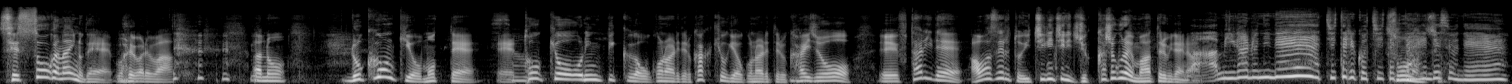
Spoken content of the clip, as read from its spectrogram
節操がないので我々は。あの録音機を持って、えー東京オリンピックが行われている各競技が行われている会場を、え2人で合わせると1日に10か所ぐらい回ってるみたいな。まあ身軽にねあっち行ったりこっち行ったり大変ですよね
